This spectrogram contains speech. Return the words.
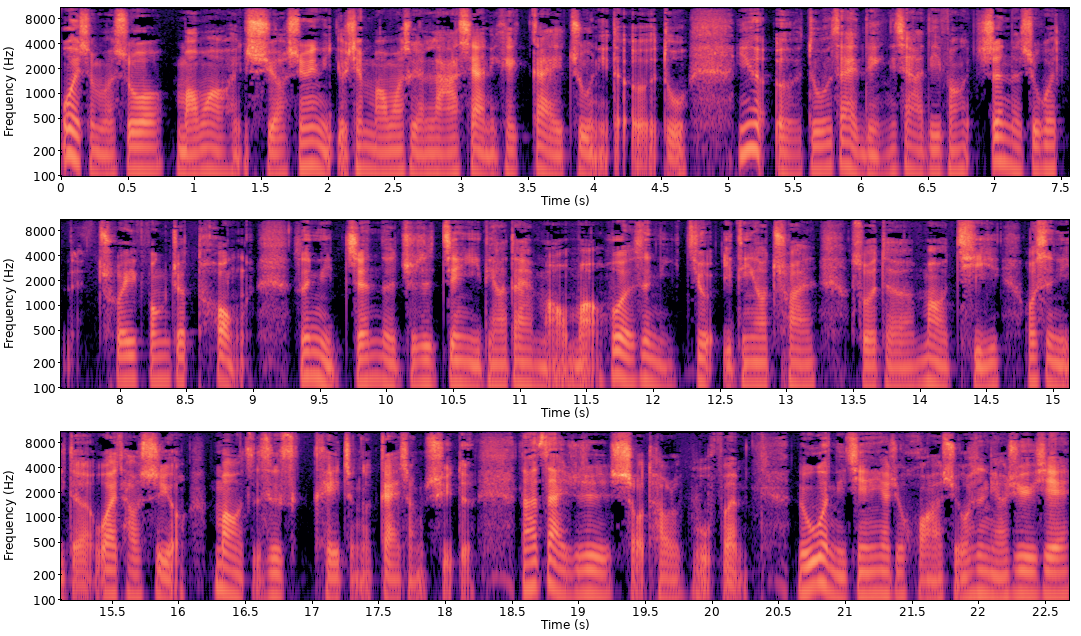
为什么说毛毛很需要？是因为你有些毛毛是可以拉下，你可以盖住你的耳朵，因为耳朵在零下的地方真的是会吹风就痛，所以你真的就是建议一定要戴毛帽，或者是你就一定要穿所谓的帽 T，或是你的外套是有帽子是可以整个盖上去的。那再就是手套的部分，如果你今天要去滑雪，或是你要去一些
